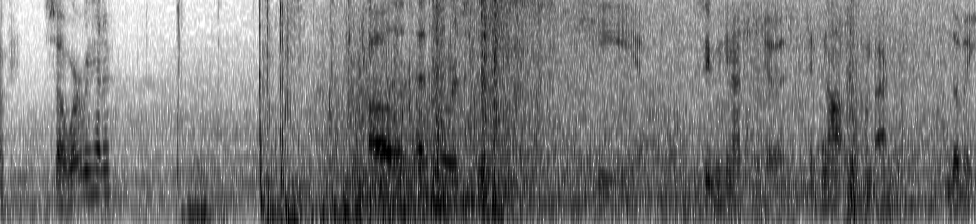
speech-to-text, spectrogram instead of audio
Okay, so where are we headed? Uh, let's head towards the key. See if we can actually do it. If not, we'll come back. No biggie.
